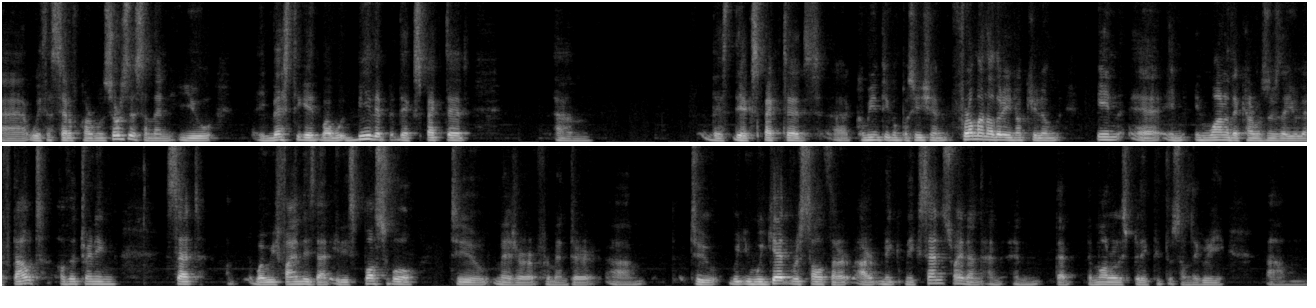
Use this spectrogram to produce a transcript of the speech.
uh, with a set of carbon sources, and then you investigate what would be the, the expected um, the, the expected uh, community composition from another inoculum in, uh, in, in one of the carbon that you left out of the training set. What we find is that it is possible to measure fermenter um, to, we, we, get results that are, are, make, make sense, right? And, and, and that the model is predicted to some degree. Um,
